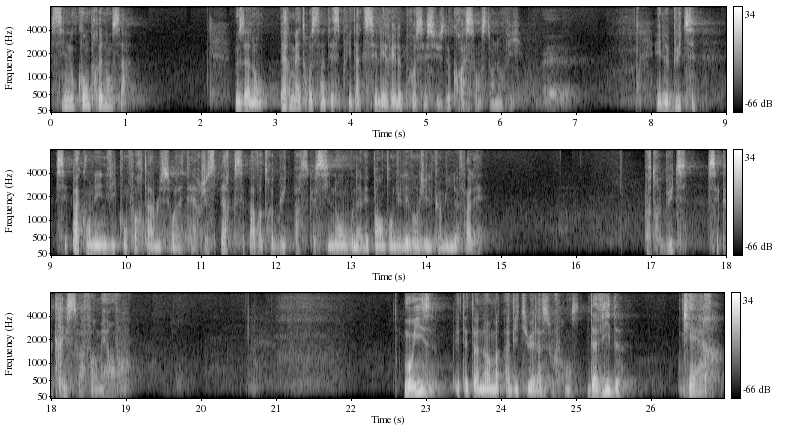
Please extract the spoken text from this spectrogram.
Si nous comprenons ça, nous allons permettre au Saint-Esprit d'accélérer le processus de croissance dans nos vies. Et le but, c'est pas qu'on ait une vie confortable sur la terre. J'espère que ce n'est pas votre but parce que sinon vous n'avez pas entendu l'évangile comme il le fallait. Votre but, c'est que Christ soit formé en vous. Moïse était un homme habitué à la souffrance. David, Pierre,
